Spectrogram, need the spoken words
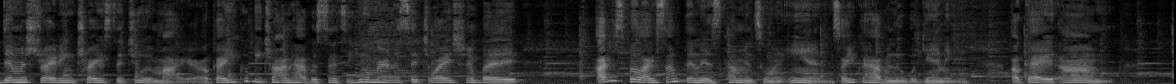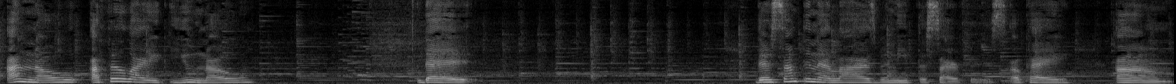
demonstrating traits that you admire. Okay, you could be trying to have a sense of humor in a situation, but I just feel like something is coming to an end, so you can have a new beginning. Okay, um, I know, I feel like you know that there's something that lies beneath the surface, okay? Um,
